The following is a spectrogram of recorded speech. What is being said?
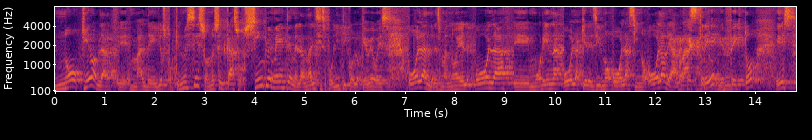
No quiero hablar eh, mal de ellos porque no es eso, no es el caso. Simplemente en el análisis político lo que veo es, hola Andrés Manuel, hola eh, Morena, hola quiere decir no hola, sino hola de arrastre, efecto, es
